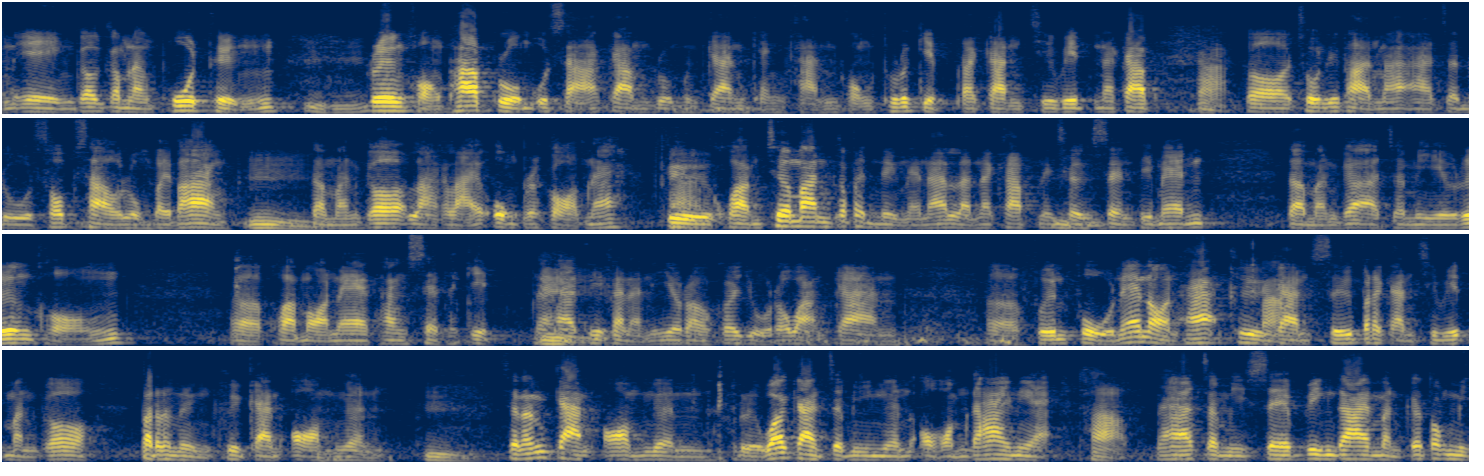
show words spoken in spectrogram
รณ์เองก็กำลังพูดถึงอือฮึเรื่องของภาพรวมอุตสาหกรรมรวมถึงการแข่งขันของธุรกิจประกันชีวิตนะครับ ครับก็ช่วงที่ผ่านมาอาจจะดูซบเซาลงไปบ้าง อืมแต่มันก็หลากหลายองค์ประกอบนะ คือความเชื่อมั่นก็เป็นหนึ่งในนั้นแหละนะครับ ในเชิงเซนติเมนต์แต่มันก็อาจจะมีเรื่องของเอ่อ ความอ่อนแอทางเศรษฐกิจนะฮะอืมที่ขณะนี้เราก็อยู่ระหว่างการเอ่อฟื้นฟูแน่นอนฮะคือครับการซื้อประกันชีวิตมันก็ประหนึ่งคือการออมเงินอืมฉะนั้นการออมเงินหรือว่าการจะมีเงินออมได้เนี่ยครับนะฮะจะมีเซฟวิ่งได้มันก็ต้องมี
